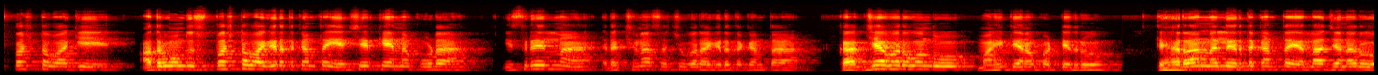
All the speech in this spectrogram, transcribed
ಸ್ಪಷ್ಟವಾಗಿ, ಅದರ ಒಂದು ಸ್ಪಷ್ಟವಾಗಿರತಕ್ಕಂಥ ಎಚ್ಚರಿಕೆಯನ್ನು ಕೂಡ ಇಸ್ರೇಲ್ನ ರಕ್ಷಣಾ ಸಚಿವರಾಗಿರತಕ್ಕಂಥ ಕಾಗ್ಜಾ ಅವರು ಒಂದು ಮಾಹಿತಿಯನ್ನು ಕೊಟ್ಟಿದ್ರು. ತೆಹರಾನ್ನಲ್ಲಿ ಇರ್ತಕ್ಕಂಥ ಎಲ್ಲ ಜನರು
